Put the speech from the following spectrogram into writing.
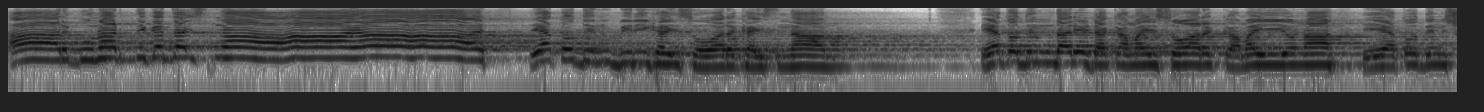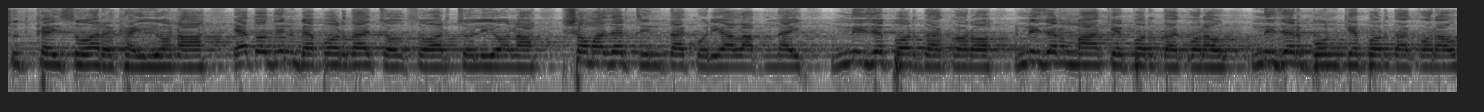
আর গুনার দিকে যাইস না। আয় আয়। এতদিন বিড়ি খাইছো আর খাইস না। এতদিন দাড়িটা কামাইছো আর কামাইও না, এতদিন সুদ খাইছো আর খাইও না, এতদিন বেপরদায় চলছো আর চলিও না, সমাজের চিন্তা করিয়া লাভ নাই, নিজে পর্দা করো, নিজের মাকে পর্দা করাও, নিজের বোনকে পর্দা করাও,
